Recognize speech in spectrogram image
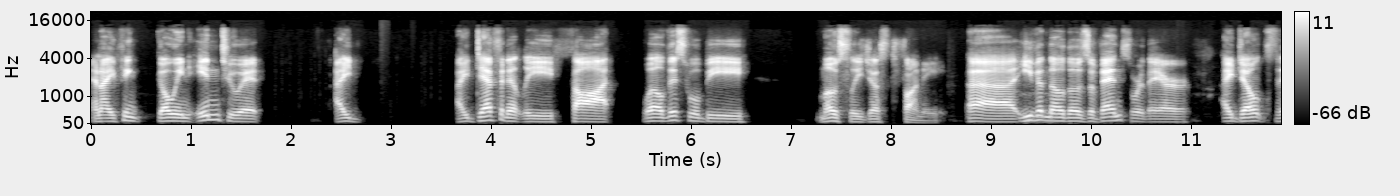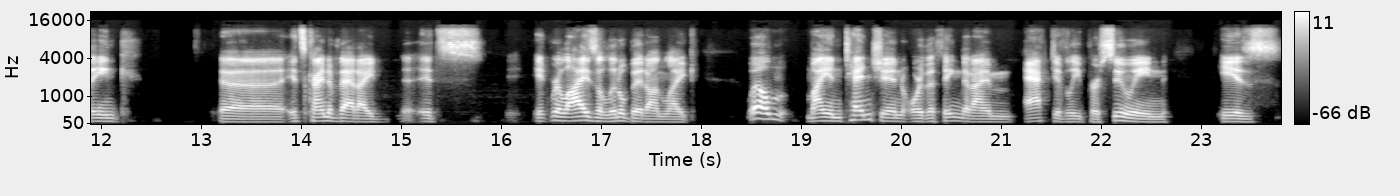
And i think going into it i i definitely thought well this will be mostly just funny. Uh even Mhm. though those events were there i don't think uh it's kind of that i it's it relies a little bit on like well my intention or the thing that i'm actively pursuing is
